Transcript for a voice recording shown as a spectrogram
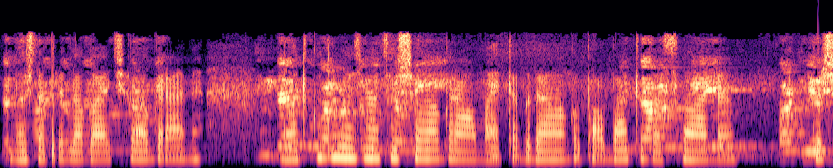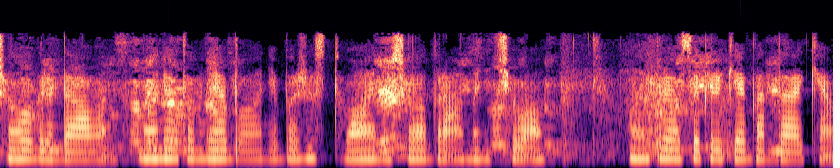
Нужно предлагать шилограмме. Но откуда возьмется шилограмма? И тогда Гапал Бати Госвами пришел в Вриндаван. Но там не было ни божества, ни шилограммы, ничего. Он отправился к реке Гандаки.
